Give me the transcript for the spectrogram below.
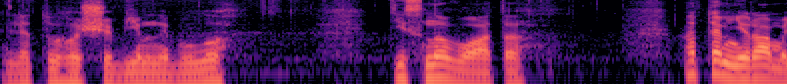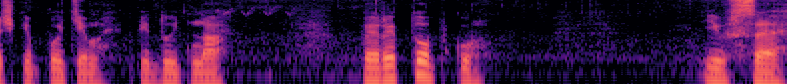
для того, щоб їм не було тісновато. А темні рамочки потім підуть на перетопку і все.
